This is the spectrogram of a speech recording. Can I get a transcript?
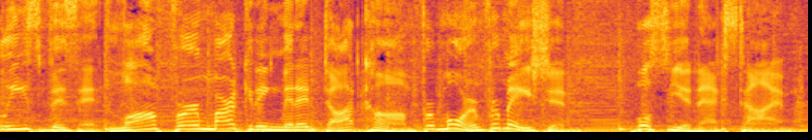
Please visit lawfirmmarketingminute.com for more information. We'll see you next time.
